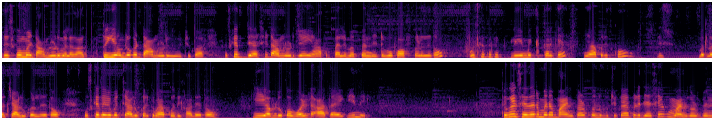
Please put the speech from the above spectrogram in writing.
तो इसको मैं डाउनलोड में लगा तो ये हम लोग का डाउनलोड भी हो चुका है। उसके जैसे डाउनलोड जाए, यहाँ पर पहले मैं अपना नेटवर्क ऑफ़ कर देता हूँ। उसके तरफ़ प्ले में करके यहाँ पर इसको इस मतलब चालू कर लेता हूँ। उसके तरफ़ चालू करके मैं आपको दिखा देता हूँ। कि हम लोग का वर्ल्ड आता है कि नहीं। तो कैसे इधर मेरा माइनकार्ड बन हो चुका है, फिर जैसे माइनकार्ड बन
